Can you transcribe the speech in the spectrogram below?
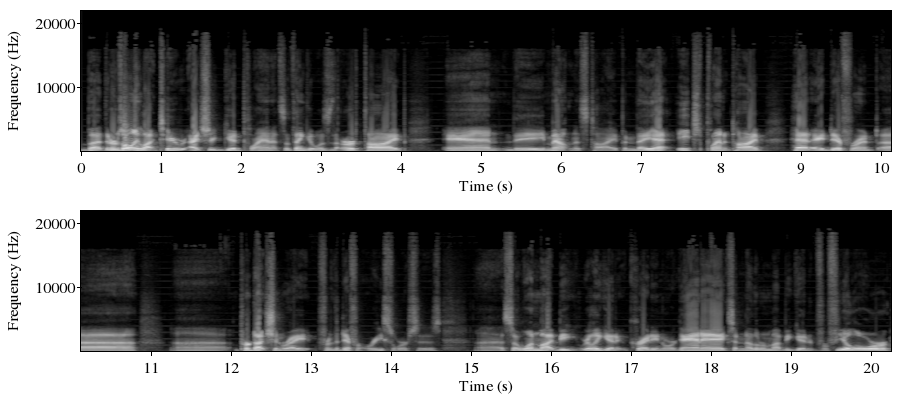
but there was only like two actually good planets. I think it was the Earth type and the mountainous type, and they had, each planet type had a different uh, uh, production rate for the different resources. Uh, so one might be really good at creating organics, another one might be good for fuel ore.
